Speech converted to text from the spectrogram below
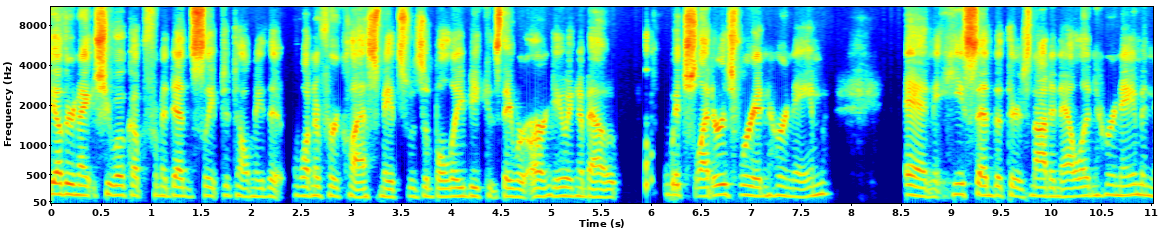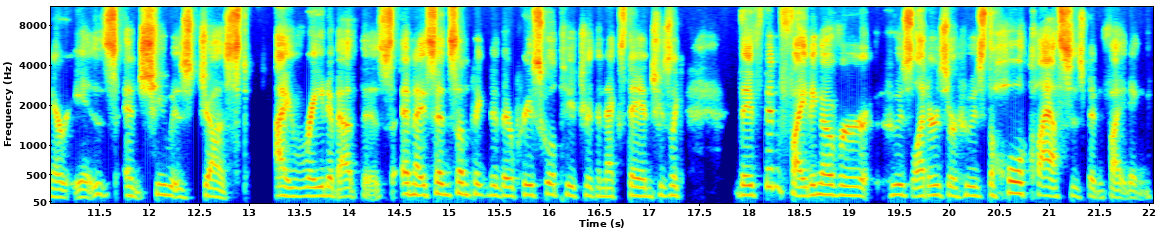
the other night, she woke up from a dead sleep to tell me that one of her classmates was a bully because they were arguing about which letters were in her name. And he said that there's not an L in her name and there is. And she was just irate about this. And I said something to their preschool teacher the next day and she's like they've been fighting over whose letters or whose. The whole class has been fighting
